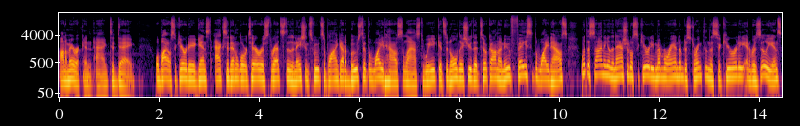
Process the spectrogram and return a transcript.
on American Ag Today. Well, biosecurity against accidental or terrorist threats to the nation's food supply got a boost at the White House last week. It's an old issue that took on a new face at the White House with the signing of the National Security Memorandum to strengthen the security and resilience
